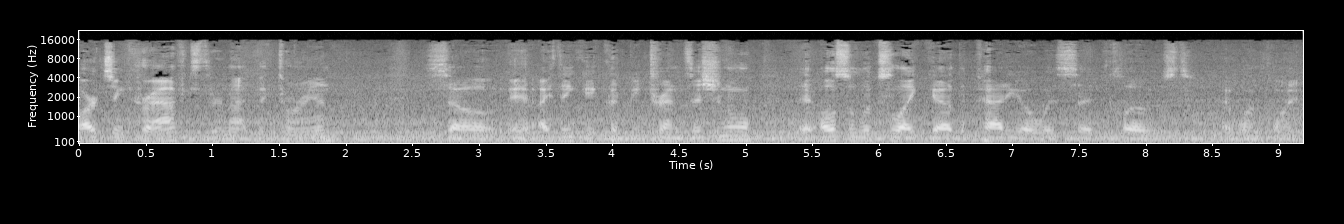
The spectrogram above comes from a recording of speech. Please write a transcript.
arts and crafts. They're not Victorian, so it, I think it could be transitional. It also looks like uh, the patio was said closed at one point.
